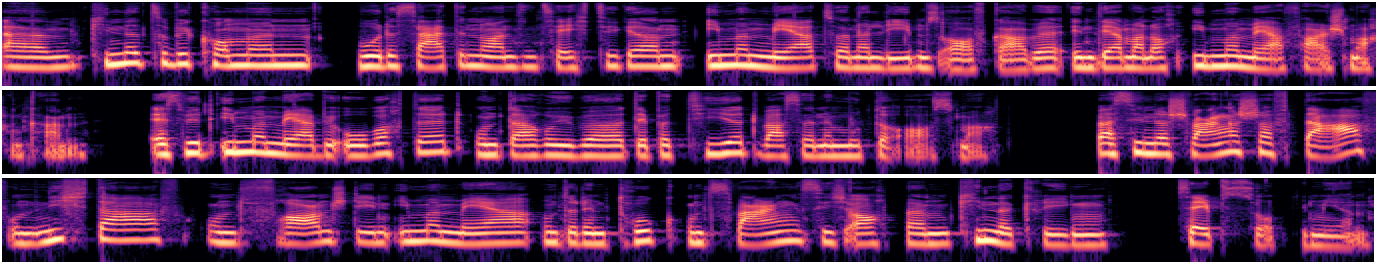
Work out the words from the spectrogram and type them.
Ähm, Kinder zu bekommen, wurde seit den 1960ern immer mehr zu einer Lebensaufgabe, in der man auch immer mehr falsch machen kann. Es wird immer mehr beobachtet und darüber debattiert, was eine Mutter ausmacht was in der Schwangerschaft darf und nicht darf. Und Frauen stehen immer mehr unter dem Druck und Zwang, sich auch beim Kinderkriegen selbst zu optimieren.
